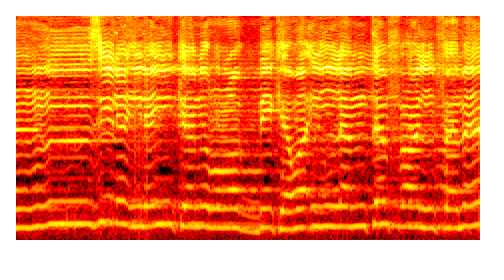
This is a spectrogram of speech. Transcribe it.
أنزل إليك من ربك وإن لم تفعل فما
